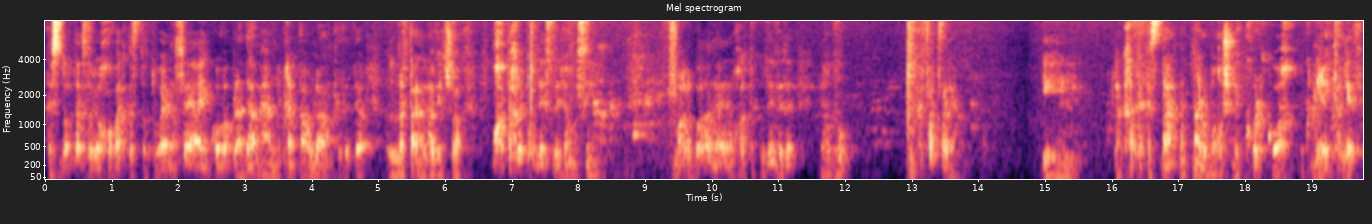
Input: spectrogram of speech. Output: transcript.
קסדות אז ולא חובת קסדות. הוא היה נוסע עם כובע פלדה ממלחמת העולם, כזה, אז הוא נתן לאבי השואה. הוא חתך לפרדס בג'מוסין. אמר לה, בוא, נאכל תפוזים וזה, ירדו, קפץ עליה. היא לקחה את הקסדה, נתנה לו בראש בכל הכוח, הוא כנראה התעלף,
